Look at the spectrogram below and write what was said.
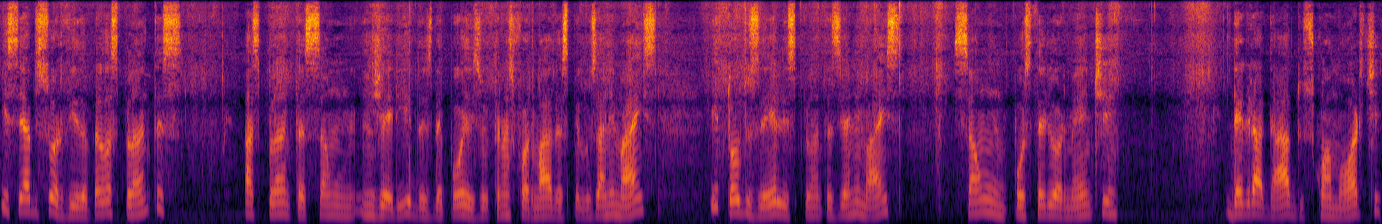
e ser absorvida pelas plantas. As plantas são ingeridas depois ou transformadas pelos animais e todos eles, plantas e animais, são posteriormente degradados com a morte,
